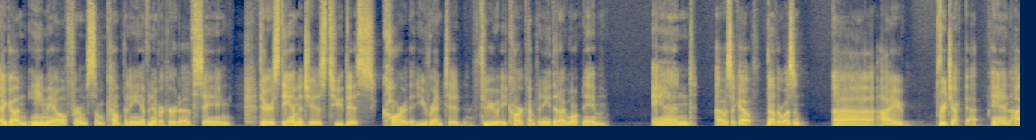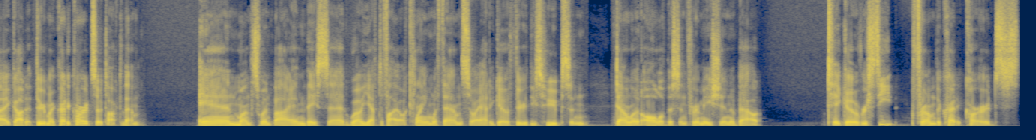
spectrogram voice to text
I got an email from some company I've never heard of saying there's damages to this car that you rented through a car company that I won't name. And I was like, oh, no, there wasn't. Uh, I reject that. And I got it through my credit card, so talk to them. And months went by and they said, well, you have to file a claim with them. So I had to go through these hoops and download all of this information about take a receipt from the credit cards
